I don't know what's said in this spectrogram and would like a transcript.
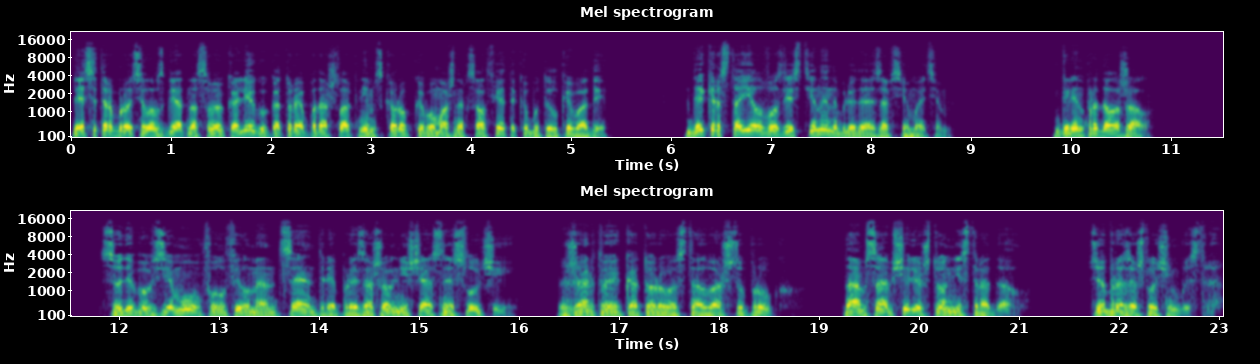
Лесситер бросила взгляд на свою коллегу, которая подошла к ним с коробкой бумажных салфеток и бутылкой воды. Деккер стоял возле стены, наблюдая за всем этим. Грин продолжал. «Судя по всему, в фулфилмент-центре произошел несчастный случай, жертвой которого стал ваш супруг. Нам сообщили, что он не страдал. Все произошло очень быстро».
